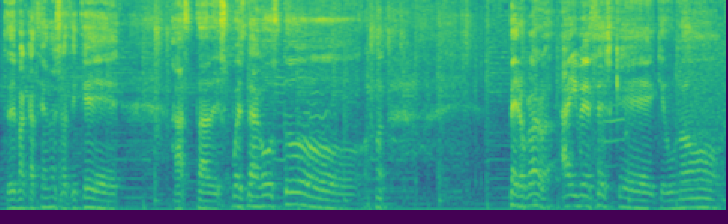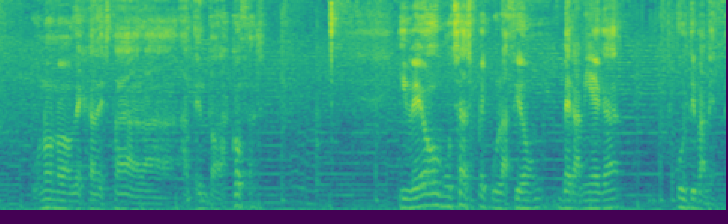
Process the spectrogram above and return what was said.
Estoy de vacaciones, así que hasta después de agosto. Pero claro, hay veces que uno, uno no deja de estar atento a las cosas. Y veo mucha especulación veraniega últimamente.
